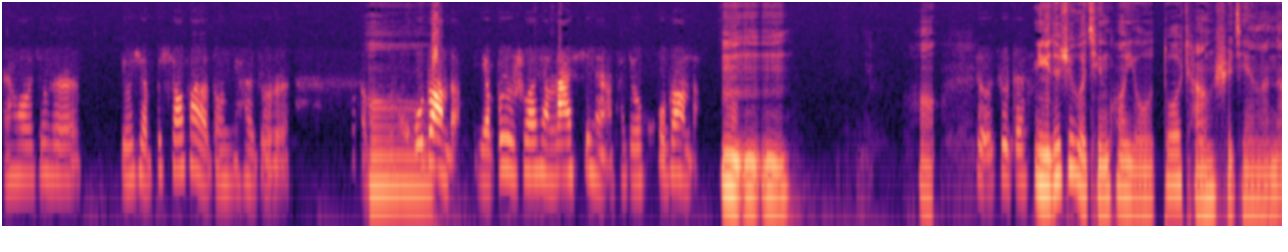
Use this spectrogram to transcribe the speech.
然后就是有些不消化的东西，还有就是糊状的，也不是说像拉稀那样，它就是糊状的。嗯嗯嗯。好。就就这。你的这个情况有多长时间了呢？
